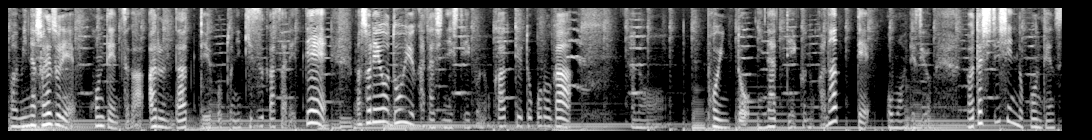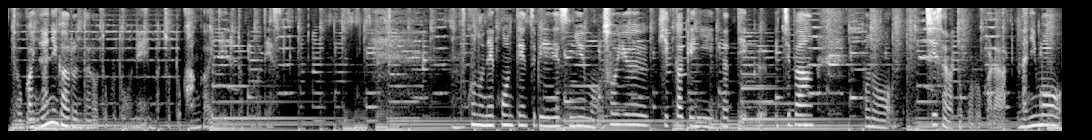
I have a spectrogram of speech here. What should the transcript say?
まあ、みんなそれぞれコンテンツがあるんだっていうことに気づかされて、まあ、それをどういう形にしていくのかっていうところがあのポイントになっていくのかなって思うんですよ。私自身のコンテンツって他に何があるんだろうということをね今ちょっと考えているところです。このねコンテンツビジネス入門そういうきっかけになっていく一番この小さなところから何も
